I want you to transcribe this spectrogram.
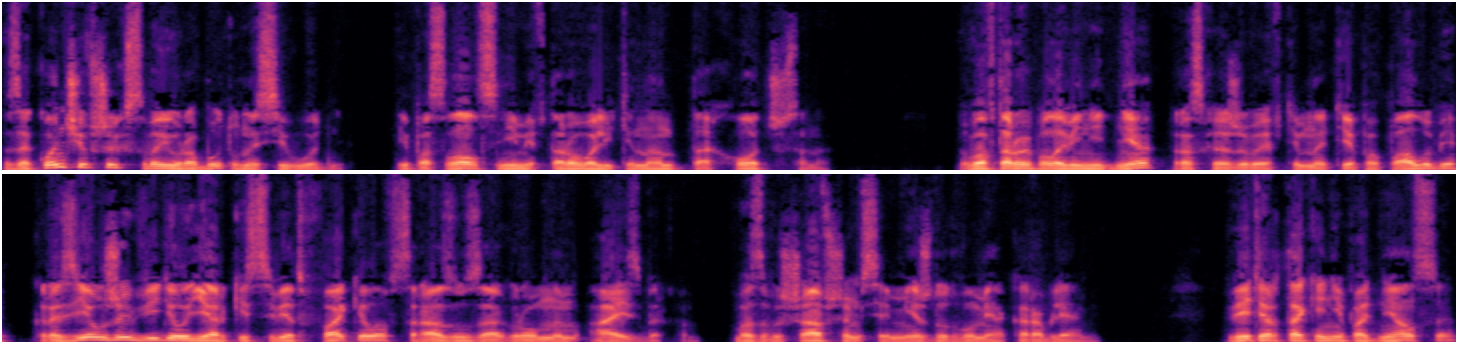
закончивших свою работу на сегодня, и послал с ними второго лейтенанта Ходжсона, во второй половине дня, расхаживая в темноте по палубе, Кразе уже видел яркий свет факелов сразу за огромным айсбергом, возвышавшимся между двумя кораблями. Ветер так и не поднялся,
